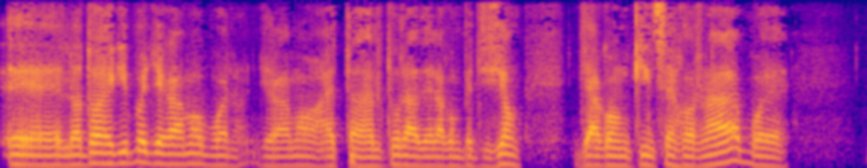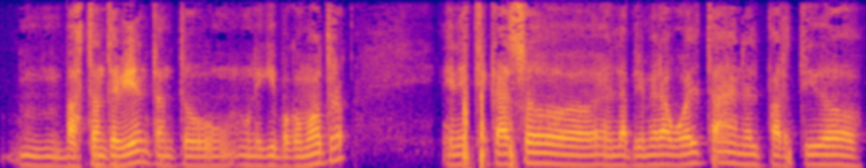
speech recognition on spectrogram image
Eh, los dos equipos llegamos, bueno, llegamos a estas alturas de la competición ya con 15 jornadas, pues mm, bastante bien, tanto un, equipo como otro. En este caso, en la primera vuelta, en el partido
